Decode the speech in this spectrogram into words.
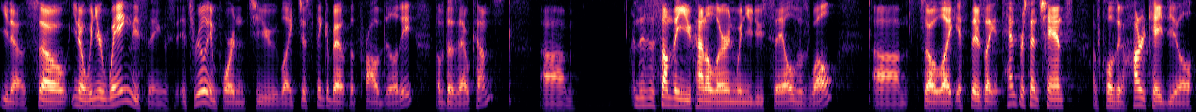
you know, so you know when you're weighing these things, it's really important to like just think about the probability of those outcomes. Um, and this is something you kind of learn when you do sales as well. Um, so like if there's like a 10% chance of closing a 100k deal,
